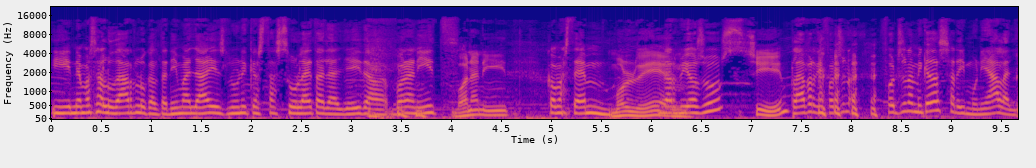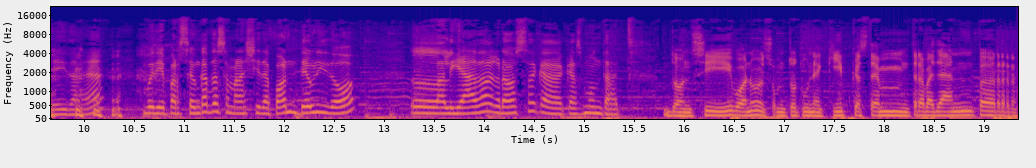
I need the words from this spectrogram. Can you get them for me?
i anem a saludar-lo, que el tenim allà i és l'únic que està solet allà a Lleida. Bona nit. Bona nit. Com estem? Molt bé. Nerviosos? Sí. Clar, perquè fots una, fots una mica de cerimonial a Lleida, eh? Vull dir, per ser un cap de setmana així de pont, déu nhi la liada grossa que, que has muntat. Doncs sí, bueno, som tot un equip que estem treballant per,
